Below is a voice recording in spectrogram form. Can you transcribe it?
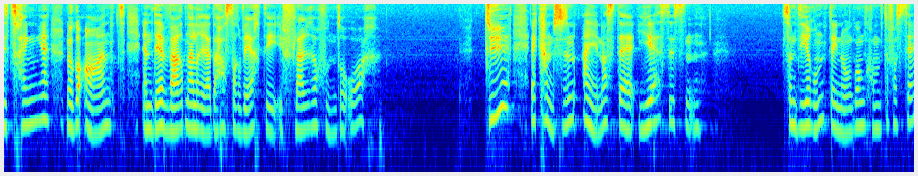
De trenger noe annet enn det verden allerede har servert dem i flere hundre år. Du er kanskje den eneste Jesusen som de rundt deg noen gang kommer til å få se.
